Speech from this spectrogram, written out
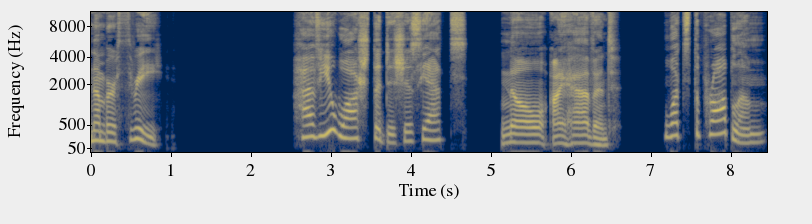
Number 3. Have you washed the dishes yet? No, I haven't. What's the problem?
